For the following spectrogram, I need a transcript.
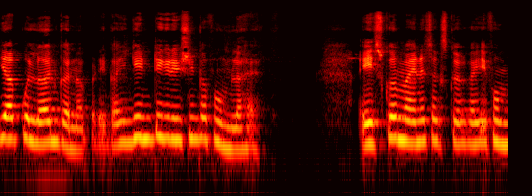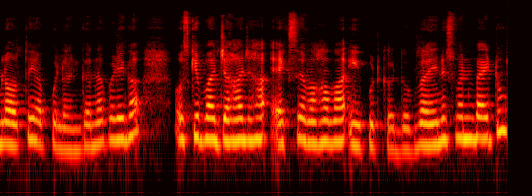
ये आपको लर्न करना पड़ेगा। ये इंटीग्रेशन का फॉर्मूला है। A square minus X square का ये फॉर्मूला होता है आपको लर्न करना पड़ेगा। उसके बाद जहाँ जहाँ एक्स है, वहाँ वहाँ ए पुट कर दो। माइनस वन बाय टू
